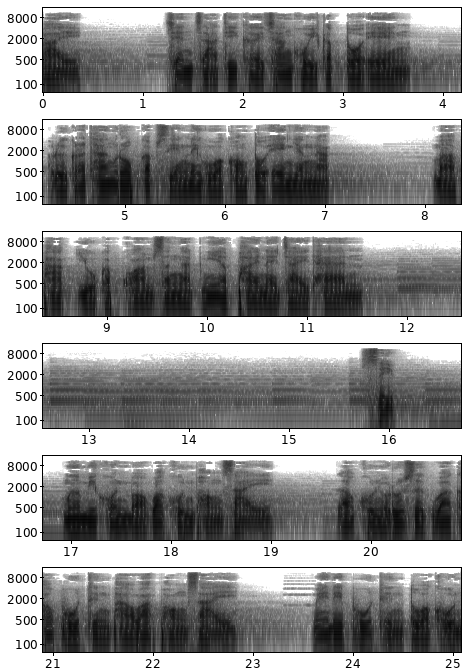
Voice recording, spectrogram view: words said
ไป เช่นจากที่เคยช่างคุยกับตัวเอง หรือกระทั่งรบกับเสียงในหัวของตัวเองอย่างหนัก มาพักอยู่กับความสงัดเงียบภายในใจแทน 10. เมื่อมีคนบอกว่าคุณผ่องใส แล้วคุณรู้สึกว่าเขาพูดถึงภาวะผ่องใส ไม่ได้พูดถึงตัวคุณ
